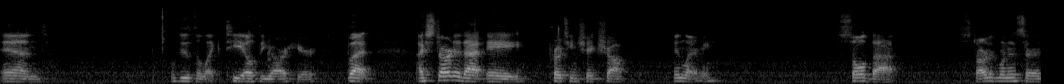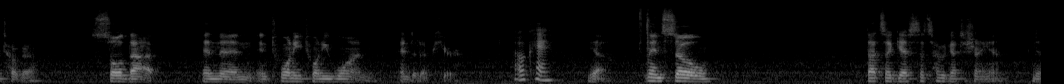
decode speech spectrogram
and we'll do the like TLDR here. But I started at a protein shake shop in Laramie, sold that, started one in Saratoga, sold that, and then in 2021 ended up here. Okay. Yeah, and so that's I guess that's how we got to Cheyenne. Yeah.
